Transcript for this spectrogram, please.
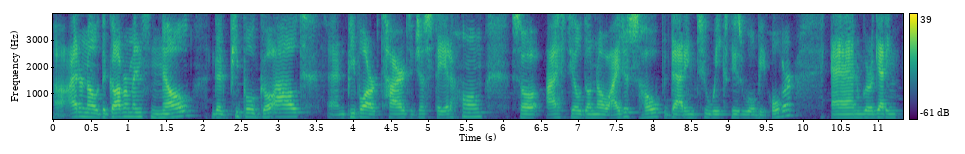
uh, I don't know, the governments know that people go out and people are tired to just stay at home. So I still don't know. I just hope that in two weeks this will be over and we're getting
